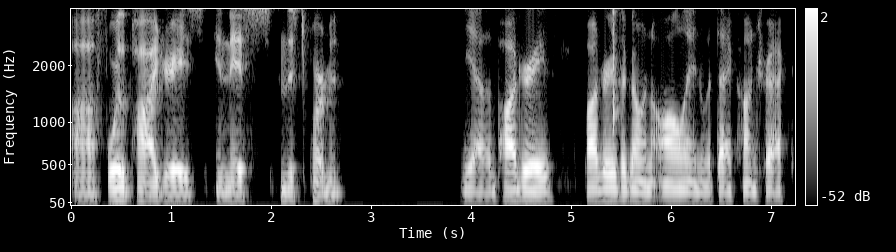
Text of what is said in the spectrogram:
uh, for the Padres in this in this department. Yeah, the Padres Padres are going all in with that contract.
